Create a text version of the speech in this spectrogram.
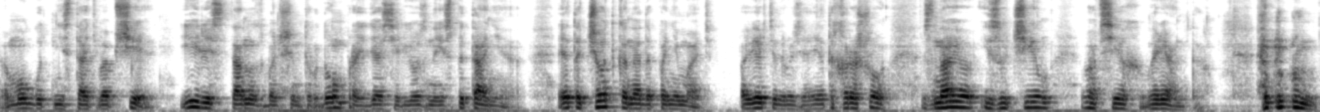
могут не стать вообще или станут с большим трудом, пройдя серьезные испытания. Это четко надо понимать. Поверьте, друзья, я это хорошо знаю, изучил во всех вариантах.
